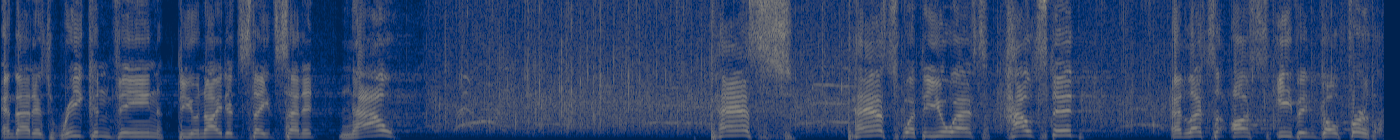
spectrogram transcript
and that is reconvene the United States Senate now. Pass, pass what the U.S. House did, and let's us even go further.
